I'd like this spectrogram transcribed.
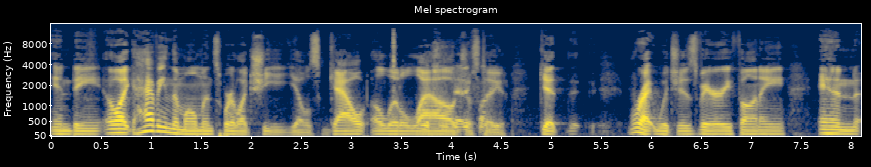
ending like having the moments where like she yells "gout" a little loud just funny. to get right, which is very funny, and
